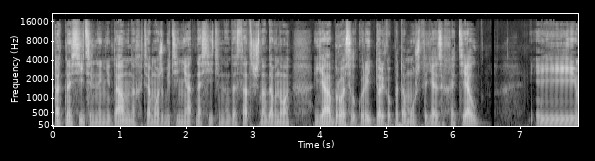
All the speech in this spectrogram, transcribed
относительно недавно, хотя, может быть, и не относительно, достаточно давно, я бросил курить только потому, что я захотел, и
